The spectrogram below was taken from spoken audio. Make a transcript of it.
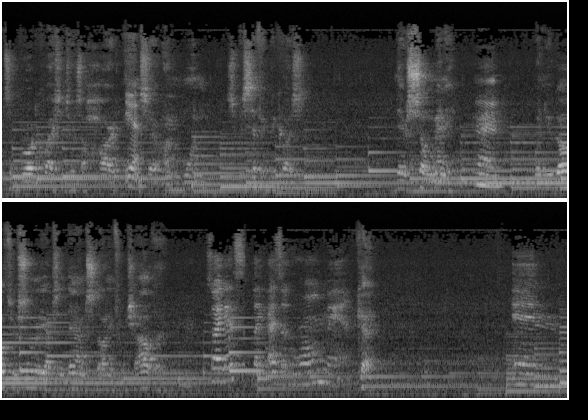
it's a broad question, so it's a hard Yeah. answer on one specific because there's so many. mm, When you go through so many ups and downs, starting from childhood, So I guess like as a grown man okay, in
